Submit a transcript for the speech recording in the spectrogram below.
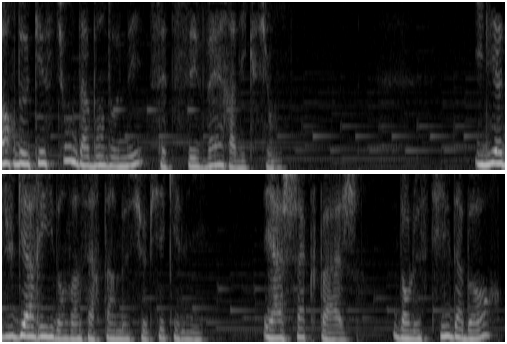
hors de question d'abandonner cette sévère addiction. Il y a du Gary dans un certain Monsieur Piekielny, et à chaque page, dans le style d'abord,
